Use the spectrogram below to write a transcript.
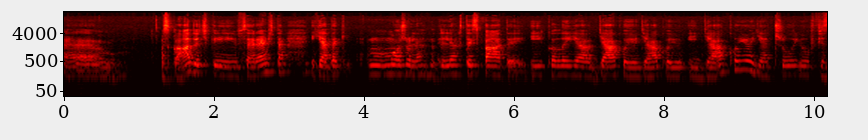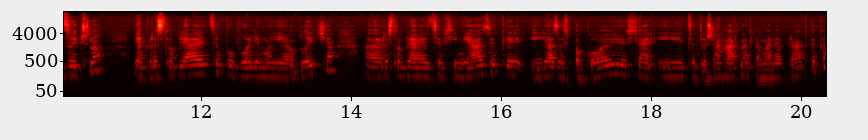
е, складочки і все решта. І я так можу лягти спати. І коли я дякую, дякую і дякую, я чую фізично, як розслабляється поволі моє обличчя, е, розслабляються всі м'язики, і я заспокоююся, і це дуже гарна для мене практика.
